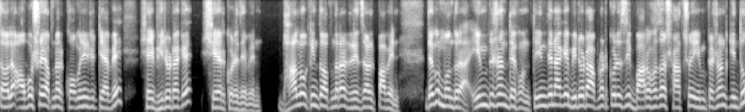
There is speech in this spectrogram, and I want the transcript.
তাহলে অবশ্যই আপনার কমিউনিটি ট্যাবে সেই ভিডিওটাকে শেয়ার করে দেবেন। ভালো কিন্তু আপনারা রেজাল্ট পাবেন। দেখুন বন্ধুরা ইমপ্রেশন দেখুন, তিন দিন আগে ভিডিওটা আপলোড করেছি, বারো হাজার সাতশো ইমপ্রেশন কিন্তু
